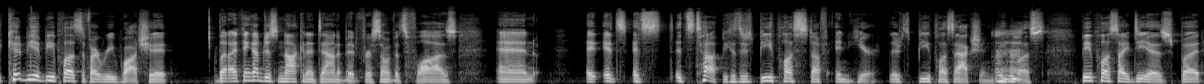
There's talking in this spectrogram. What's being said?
It could be a B plus if I rewatch it but I think I'm just knocking it down a bit for some of its flaws. And it, it's it's it's tough because there's B plus stuff in here. There's B plus action, B mm-hmm. plus B plus ideas, but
